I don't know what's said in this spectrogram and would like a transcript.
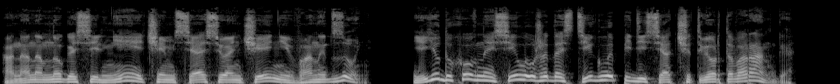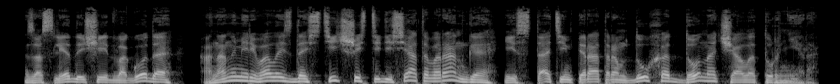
Она намного сильнее, чем Ся Сюанчень и Ван Идзунь. Ее духовная сила уже достигла 54 ранга. За следующие два года она намеревалась достичь 60-го ранга и стать императором духа до начала турнира.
